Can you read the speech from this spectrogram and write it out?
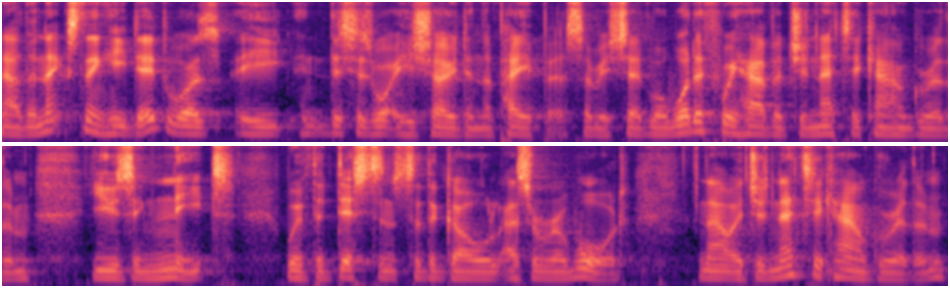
Now, the next thing he did was he this is what he showed in the paper. So he said, well, what if we have a genetic algorithm using NEAT with the distance to the goal as a reward? Now, a genetic algorithm,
